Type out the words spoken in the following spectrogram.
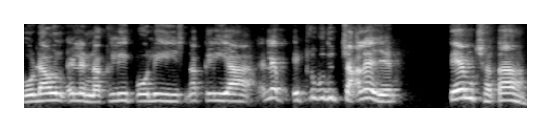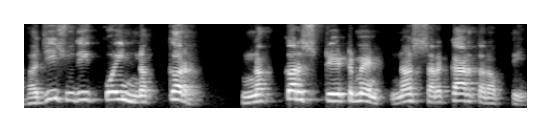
ગોડાઉન એટલે નકલી પોલીસ, નકલી આ, એટલે એટલું બધું ચાલે છે. તેમ છતાં હજી સુધી કોઈ નક્કર નક્કર સ્ટેટમેન્ટ ન સરકાર તરફથી,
